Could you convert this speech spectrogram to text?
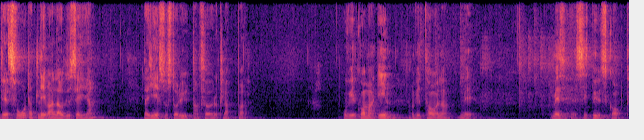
det är svårt att leva en Laodicea, där Jesus står utanför och klappar och vill komma in, han vill tala med, med sitt budskap.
